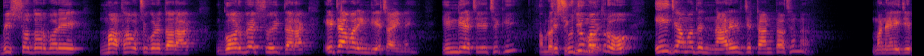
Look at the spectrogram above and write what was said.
বিশ্ব দরবারে মাথা উঁচু করে দাঁড়াক গর্বের সহিত দাঁড়াক এটা আবার ইন্ডিয়া চাই নাই। ইন্ডিয়া চেয়েছে কি? যে শুধুমাত্র এই যে আমাদের নারের যে টানটা আছে না মানে এই যে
